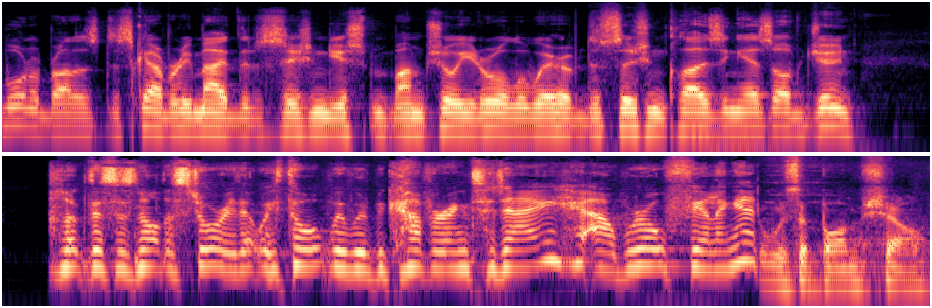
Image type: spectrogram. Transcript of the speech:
Warner Brothers Discovery made the decision. Yes, I'm sure you're all aware of decision closing as of June. Look, this is not the story that we thought we would be covering today. Uh, we're all feeling it. It was a bombshell.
